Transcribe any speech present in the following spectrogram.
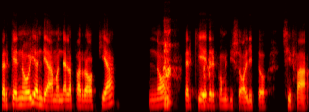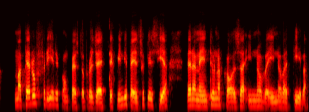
perché noi andiamo nella parrocchia non per chiedere come di solito si fa, ma per offrire con questo progetto e quindi penso che sia veramente una cosa innov innovativa.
